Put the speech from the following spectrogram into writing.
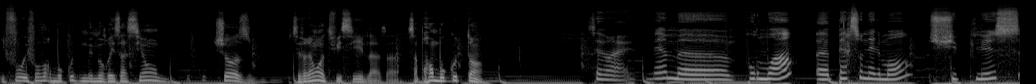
Il faut, il faut avoir beaucoup de mémorisation, beaucoup de choses. C'est vraiment difficile, là. Ça, ça prend beaucoup de temps. C'est vrai. Même euh, pour moi, euh, personnellement, je suis plus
